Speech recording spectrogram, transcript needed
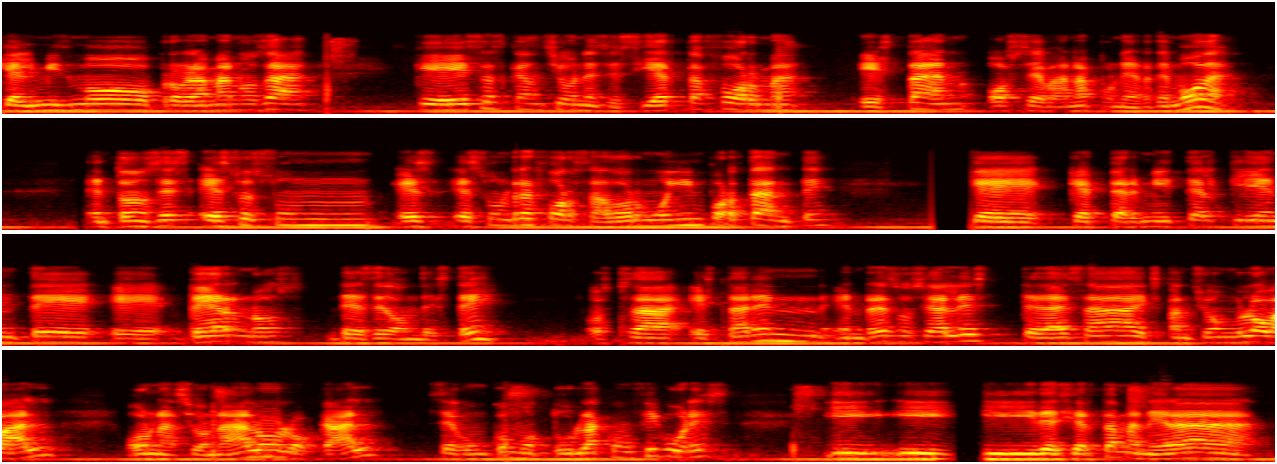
que el mismo programa nos da, que esas canciones de cierta forma están o se van a poner de moda. Entonces, eso es un, es, un reforzador muy importante que, permite al cliente eh, vernos desde donde esté. O sea, estar en, redes sociales te da esa expansión global o nacional o local, según como tú la configures, y, de cierta manera,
